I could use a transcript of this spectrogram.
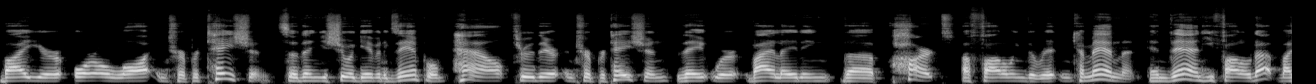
by your oral law interpretation? So then Yeshua gave an example how through their interpretation they were violating the heart of following the written commandment. And then he followed up by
